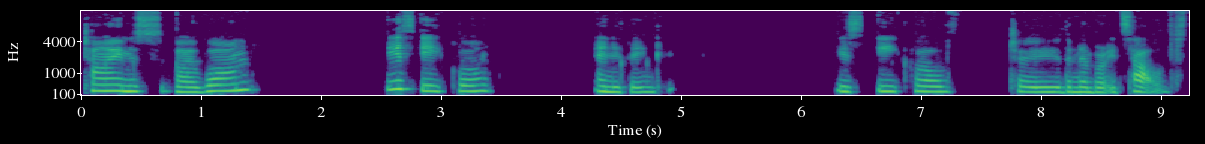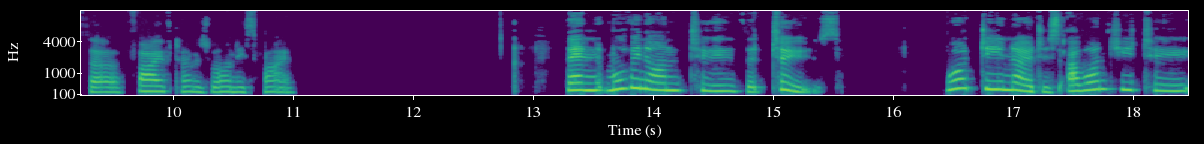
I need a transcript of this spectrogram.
times by 1 is equal, anything is equal to the number itself. So 5 times 1 is 5. Then moving on to the 2's. What do you notice? I want you to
